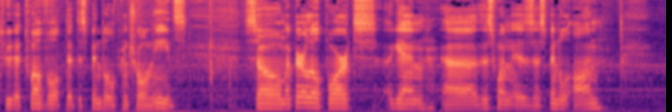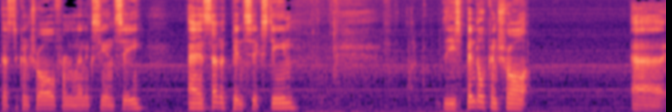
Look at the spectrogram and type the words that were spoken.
to the 12 volt that the spindle control needs. So my parallel port, again, uh, this one is a spindle on that's the control from Linux CNC. And it's set at pin 16. The spindle control, uh,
